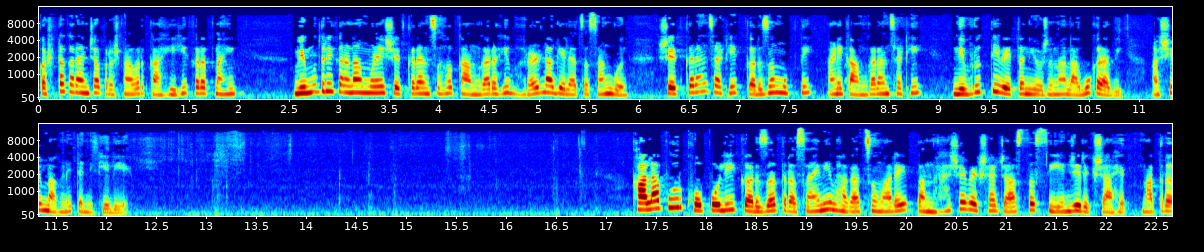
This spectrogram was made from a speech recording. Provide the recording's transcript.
कष्टकऱ्यांच्या प्रश्नावर काहीही करत नाही. विमुद्रीकरणामुळे शेतकऱ्यांसह कामगारही भरडला गेल्याचं सांगून शेतकऱ्यांसाठी कर्जमुक्ती आणि कामगारांसाठी निवृत्ती वेतन योजना लागू करावी अशी मागणी त्यांनी केली आहे. खालापूर खोपोली कर्जत रसायनी भागात सुमारे पंधराशेपेक्षा जास्त सीएनजी रिक्षा आहेत. मात्र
